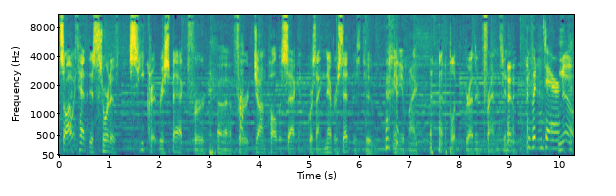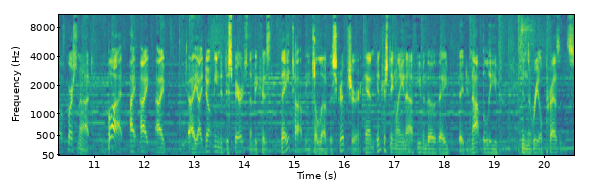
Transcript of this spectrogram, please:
so I always had this sort of secret respect for uh, for John Paul II. Of course, I never said this to any of my brethren friends. You know, you wouldn't dare. No, of course not. But I, I, I I, I, don't mean to disparage them because they taught me to love the scripture. And interestingly enough, even though they, they do not believe in the real presence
